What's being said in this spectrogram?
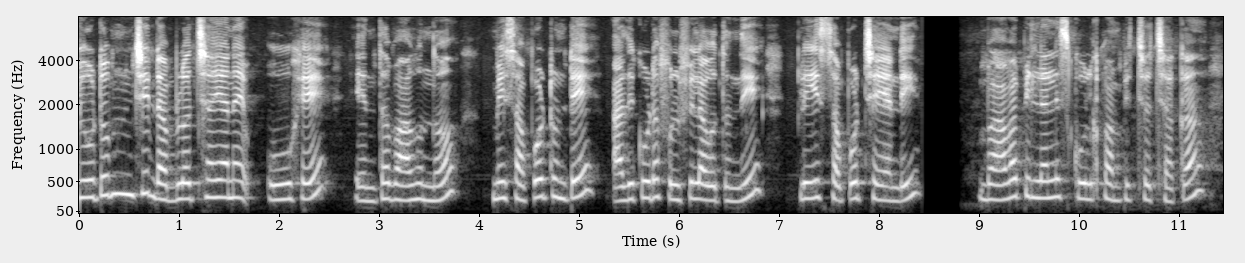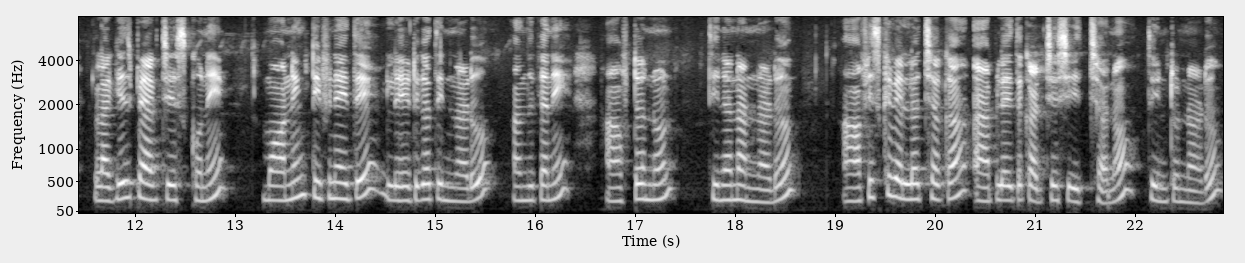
యూట్యూబ్ నుంచి డబ్బులు వచ్చాయనే ఊహే ఎంత బాగుందో. మీ సపోర్ట్ ఉంటే అది కూడా ఫుల్ఫిల్ అవుతుంది. ప్లీజ్ సపోర్ట్ చేయండి. బావ పిల్లల్ని స్కూల్కి పంపించొచ్చాక లగేజ్ ప్యాక్ చేసుకొని మార్నింగ్ టిఫిన్ అయితే లేట్గా తిన్నాడు. అందుకని ఆఫ్టర్నూన్ తినను అన్నాడు. ఆఫీస్కి వెళ్ళొచ్చాక యాపిల్ అయితే కట్ చేసి ఇచ్చాను. తింటున్నాడు.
